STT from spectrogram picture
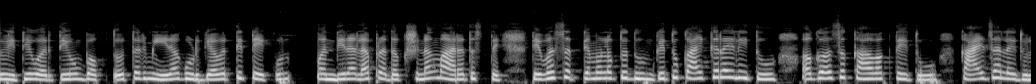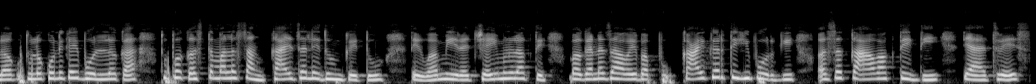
तो इथे वरती येऊन बघतो तर मीरा गुडघ्यावरती टेकून मंदिराला प्रदक्षिणा मारत असते. तेव्हा सत्य म्हणू लागतो धूमकेतू काय करायली तू? अगं असं का वागते तू? काय झालंय तुला? तुला कोणी काही बोललं का? तू फक्त मला सांग काय झालंय धूमकेतू तेव्हा मीराची आई म्हणू लागते बघा ना जावई बापू काय करते ही पोरगी? असं का वागते ती? त्याच वेळेस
